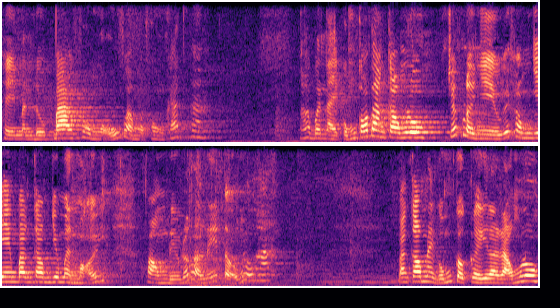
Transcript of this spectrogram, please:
Thì mình được ba phòng ngủ và một phòng khách ha. Đó, bên này cũng có ban công luôn. Rất là nhiều cái không gian ban công cho mình mỗi phòng đều rất là lý tưởng luôn ha ban công này cũng cực kỳ là rộng luôn.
